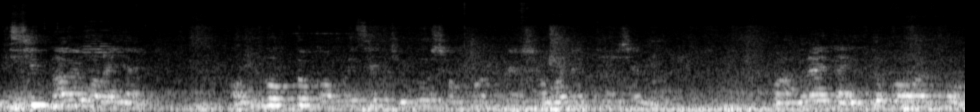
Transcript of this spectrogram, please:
নিশ্চিতভাবে বলা যায়, অবিভক্ত কংগ্রেসের যুব সংগঠনের সভানেত্রী হিসেবে বাংলায় দায়িত্ব পাওয়ার পর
